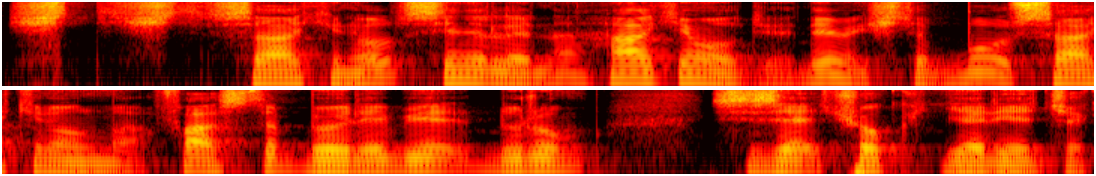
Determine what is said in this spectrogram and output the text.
Şişt, şişt, sakin ol, sinirlerine hakim ol diyor. Değil mi? İşte bu sakin olma faslı böyle bir durum size çok yarayacak.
